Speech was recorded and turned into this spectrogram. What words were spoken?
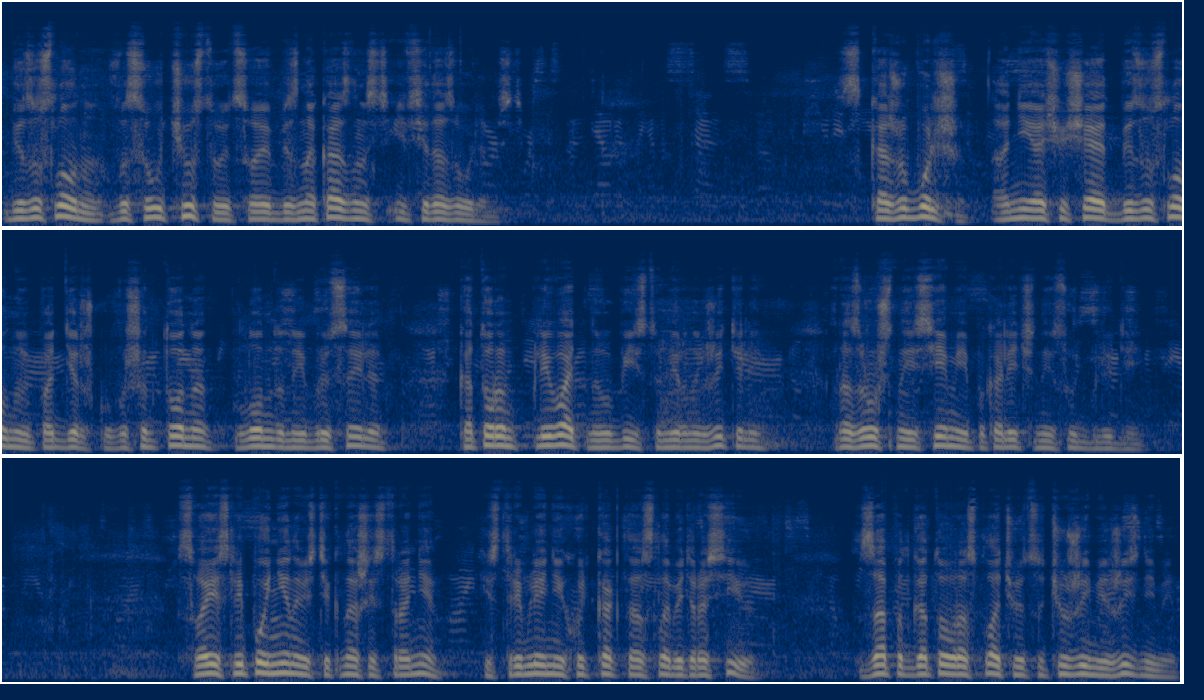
Безусловно, ВСУ чувствует свою безнаказанность и вседозволенность. Скажу больше, они ощущают безусловную поддержку Вашингтона, Лондона и Брюсселя, которым плевать на убийство мирных жителей, разрушенные семьи и покалеченные судьбы людей. В своей слепой ненависти к нашей стране и стремлении хоть как-то ослабить Россию, Запад готов расплачиваться чужими жизнями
